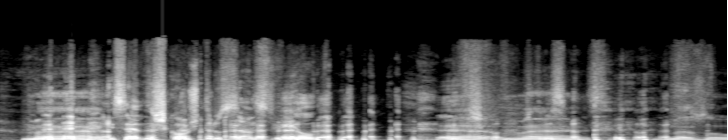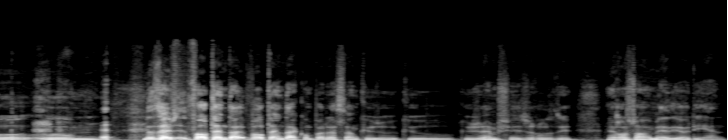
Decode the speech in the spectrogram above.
Mas... Isso é desconstrução civil. é, mas, mas, o, o mas, é, voltando, a, voltando à comparação que, o, que, o, que o Jaime fez em relação ao Médio Oriente,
